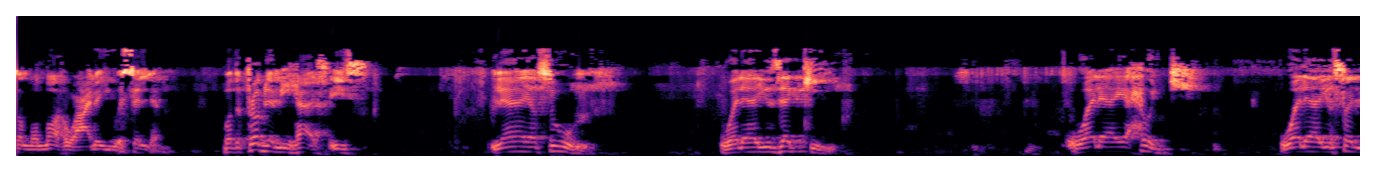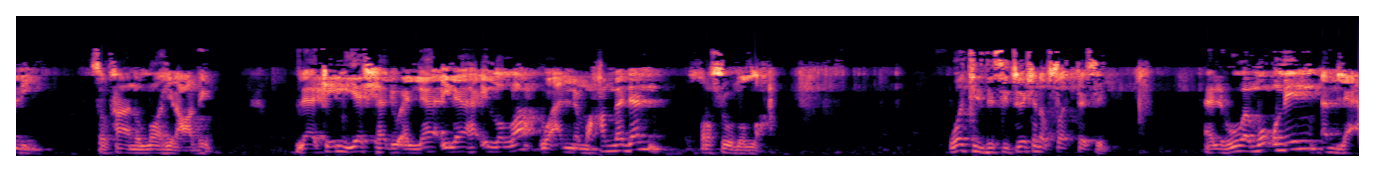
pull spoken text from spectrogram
صلى الله عليه وسلم. But the problem he has is لا يصوم ولا يزكي ولا يحج ولا يصلي. سبحان الله العظيم. لكن يشهد أن لا إله إلا الله وأن محمدا رسول الله. what is the situation of such person? هل هو مؤمن أم لا?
